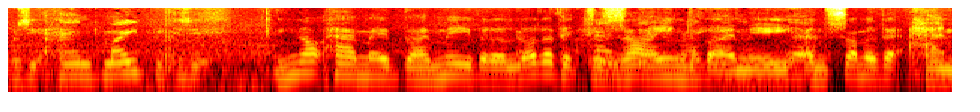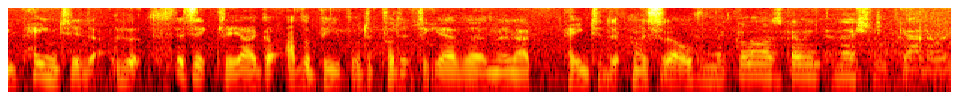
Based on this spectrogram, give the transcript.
was it handmade because it Not handmade by me, but a lot of it designed by me, and- yeah. and some of it hand painted. Physically, I got other people to put it together, and then I painted it myself. in the Glasgow International Gallery.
